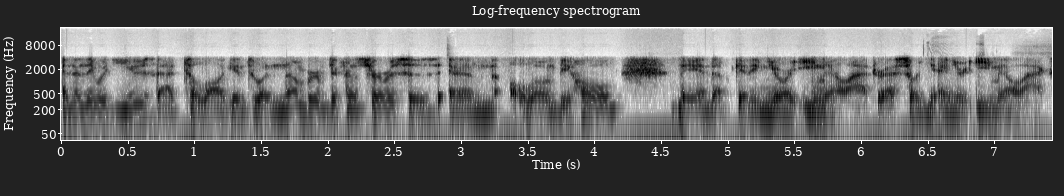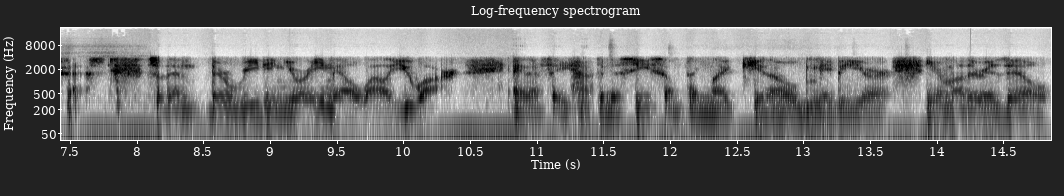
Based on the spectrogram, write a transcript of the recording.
and then they would use that to log into a number of different services. And lo and behold, they end up getting your email address or, and your email access. So then they're reading your email while you are. And if they happen to see something like, you know, maybe your your mother is ill,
